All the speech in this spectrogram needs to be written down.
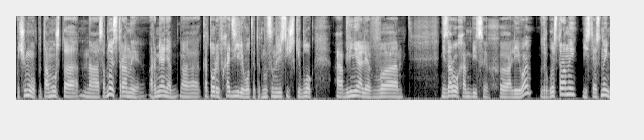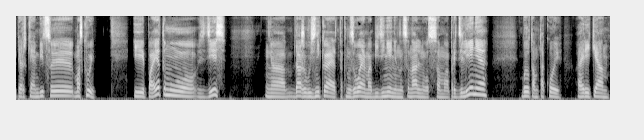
Почему? Потому что, э, с одной стороны, армяне, э, которые входили вот в этот националистический блок, обвиняли в нездоровых амбициях э, Алиева, с другой стороны, естественно, имперские амбиции Москвы. И поэтому здесь э, даже возникает так называемое объединение национального самоопределения. Был там такой Айрикян,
